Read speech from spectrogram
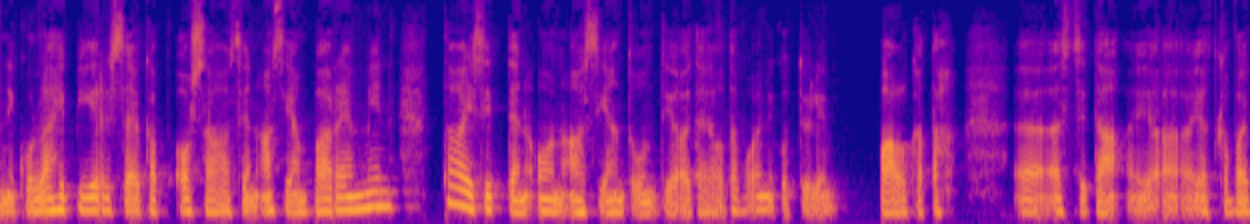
niin kuin lähipiirissä, joka osaa sen asian paremmin, tai sitten on asiantuntijoita, joilta voi niin kuin tylin palkata sitä, jotka voi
